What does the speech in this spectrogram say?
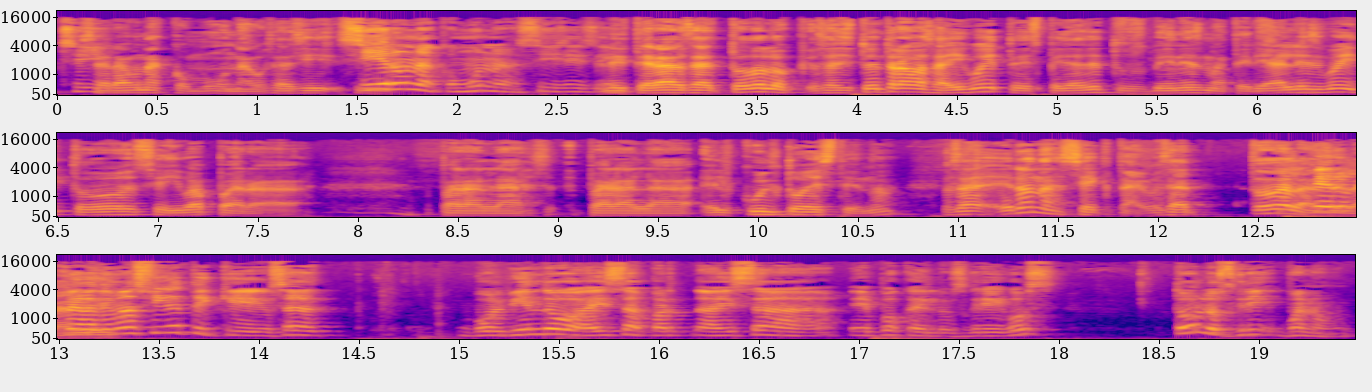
Sí. O sea, era una comuna, o sea, sí, Sí, era una comuna, sí, sí, sí. Literal, o sea, todo lo que, o sea, si tú entrabas ahí, güey, te despedías de tus bienes materiales, güey, y todo se iba para, para las, para la, el culto este, ¿no? O sea, era una secta, güey, o sea, toda la. pero, la pero ley. además fíjate que, o sea, volviendo a esa parte, a esa época de los griegos, todos los griegos, bueno,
